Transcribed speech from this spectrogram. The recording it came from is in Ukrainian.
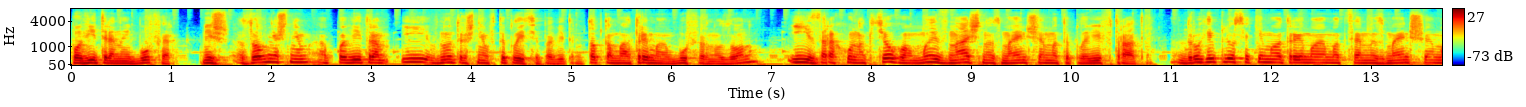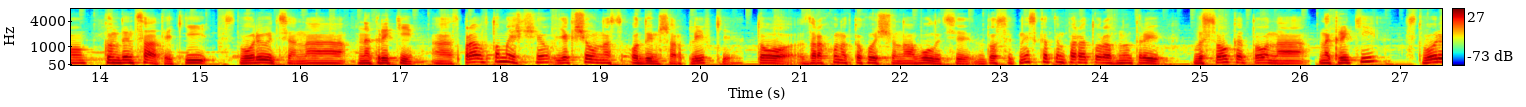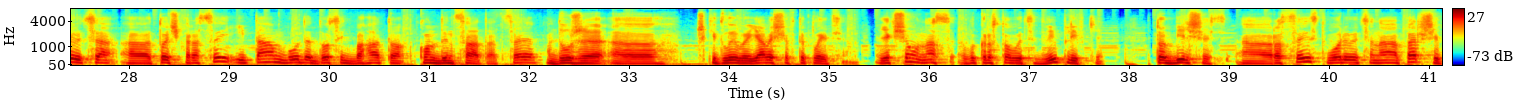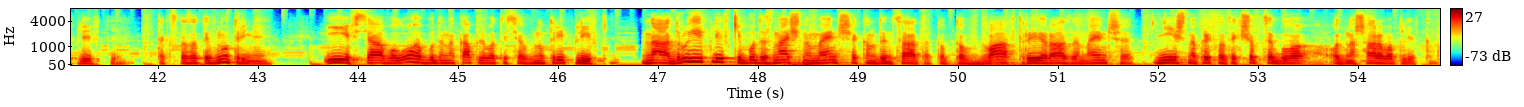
повітряний буфер між зовнішнім повітрям і внутрішнім в теплиці повітрям. Тобто ми отримуємо буферну зону. І за рахунок цього ми значно зменшуємо теплові втрати. Другий плюс, який ми отримуємо, це ми зменшуємо конденсат, який створюється на накритті. Справа в тому, що якщо у нас один шар плівки, то за рахунок того, що на вулиці досить низька температура, внутрі висока, то на накритті створюється е, точка роси, і там буде досить багато конденсата. Це дуже е, шкідливе явище в теплиці. Якщо у нас використовуються дві плівки, то більшість е, роси створюється на першій плівці, так сказати, внутрішній. І вся волога буде накаплюватися внутрі плівки. На другій плівці буде значно менше конденсата, тобто в 2-3 рази менше, ніж, наприклад, якщо б це була одношарова плівка.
